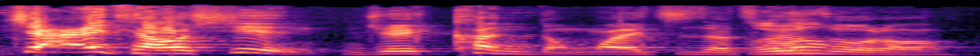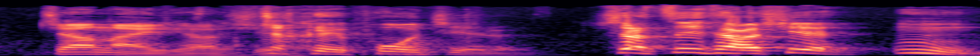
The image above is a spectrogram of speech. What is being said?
加一条线，你就会看懂外资的操作喽。加哪一条线？就可以破解了。像这条线，嗯。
